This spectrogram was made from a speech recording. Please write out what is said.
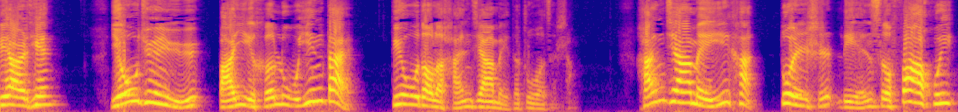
第二天，尤俊宇把一盒录音带丢到了韩佳美的桌子上，韩佳美一看，顿时脸色发灰，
